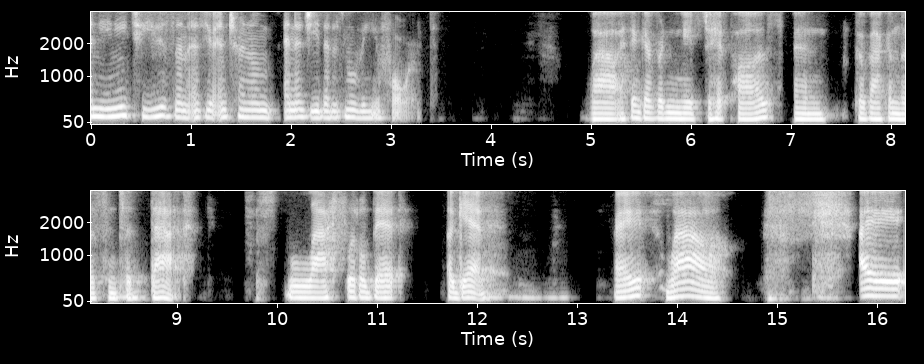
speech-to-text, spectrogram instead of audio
and you need to use them as your internal energy that is moving you forward. Wow. I think everybody needs to hit pause and go back and listen to that last little bit again. Right? Wow. I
